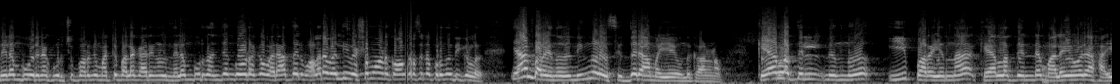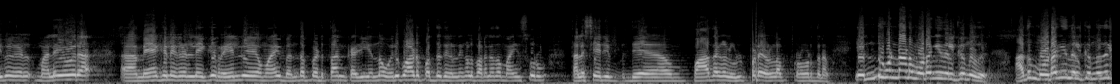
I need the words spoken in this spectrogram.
നിലമ്പൂരിനെ കുറിച്ച് പറഞ്ഞു മറ്റു പല കാര്യങ്ങളും നിലമ്പൂർ നഞ്ചങ്കോടൊക്കെ വരാത്തതിൽ വളരെ വലിയ വിഷമമാണ് കോൺഗ്രസിന്റെ പ്രതിനിധിക്കുള്ളത്. ഞാൻ പറയുന്നത് നിങ്ങൾ സിദ്ധരാമയ്യെ ഒന്ന് കാണണം. കേരളത്തിൽ നിന്ന് ഈ പറയുന്ന കേരളത്തിന്റെ മലയോര ഹൈവേകൾ മലയോര മേഖലകളിലേക്ക് റെയിൽവേയുമായി ബന്ധപ്പെടുത്താൻ കഴിയുന്ന ഒരുപാട് പദ്ധതികൾ. നിങ്ങൾ പറഞ്ഞത് മൈസൂർ തലശ്ശേരി പാതകൾ ഉൾപ്പെടെയുള്ള പ്രവർത്തനം. എന്തുകൊണ്ടാണ് മുടങ്ങി നിൽക്കുന്നത്? അത് മുടങ്ങി നിൽക്കുന്നതിൽ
